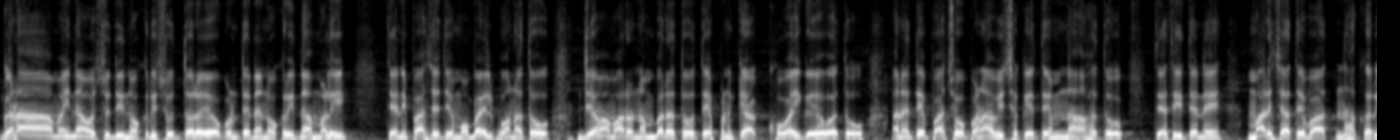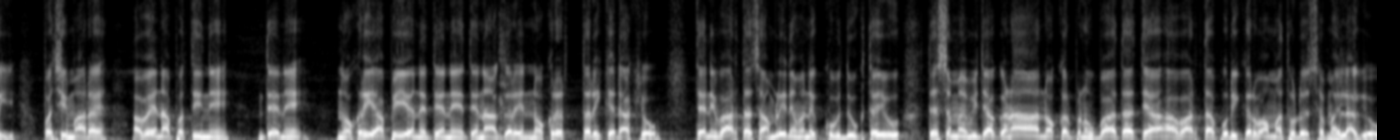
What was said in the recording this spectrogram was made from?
ઘણા મહિનાઓ સુધી નોકરી શોધતો રહ્યો પણ તેને નોકરી ન મળી. તેની પાસે જે મોબાઈલ ફોન હતો, જેમાં મારો નંબર હતો, તે પણ ક્યાંક ખોવાઈ ગયો હતો અને તે પાછો પણ આવી શકે તેમ ન હતો. તેથી તેને મારી સાથે વાત ન કરી. પછી મારે હવેના પતિને તેને નોકરી આપી અને તેને તેના ઘરે નોકર તરીકે રાખ્યો. તેની વાર્તા સાંભળીને મને ખૂબ દુઃખ થયું. તે સમયે બીજા ઘણા નોકર પણ ઊભા હતા. ત્યાં આ વાર્તા પૂરી કરવામાં થોડો સમય લાગ્યો.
